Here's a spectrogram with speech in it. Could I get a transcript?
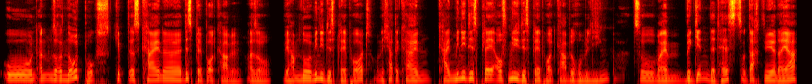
Und an unseren Notebooks gibt es keine DisplayPort-Kabel. Also wir haben nur Mini-DisplayPort und ich hatte kein, kein Mini-Display auf Mini-DisplayPort-Kabel rumliegen zu meinem Beginn der Tests und dachte mir, naja,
